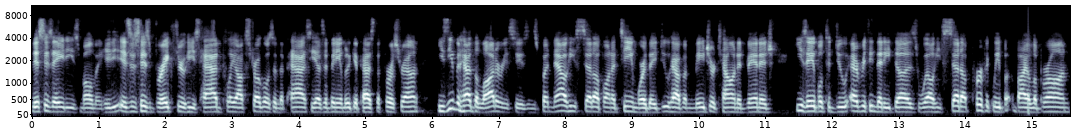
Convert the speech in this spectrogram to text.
this is AD's moment. He, this is his breakthrough. He's had playoff struggles in the past. He hasn't been able to get past the first round. He's even had the lottery seasons, but now he's set up on a team where they do have a major talent advantage. He's able to do everything that he does well. He's set up perfectly by LeBron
